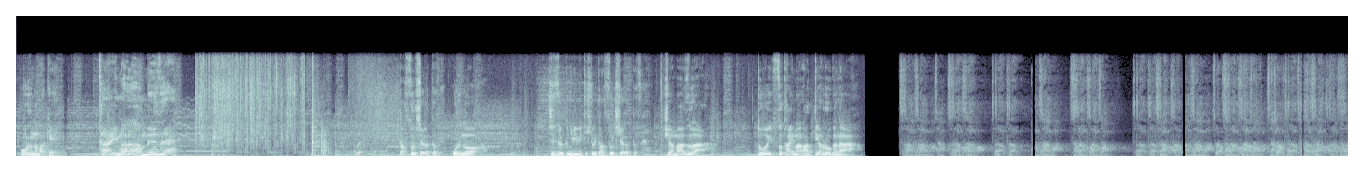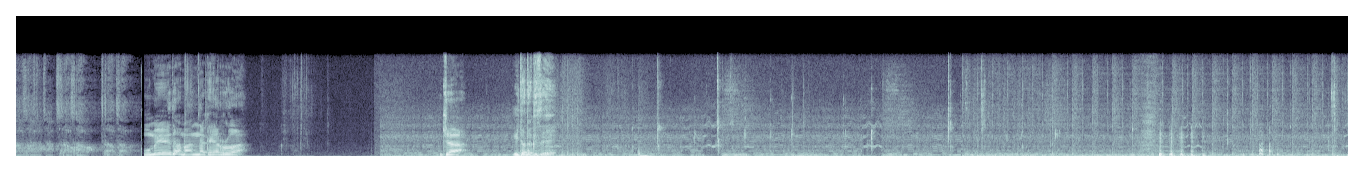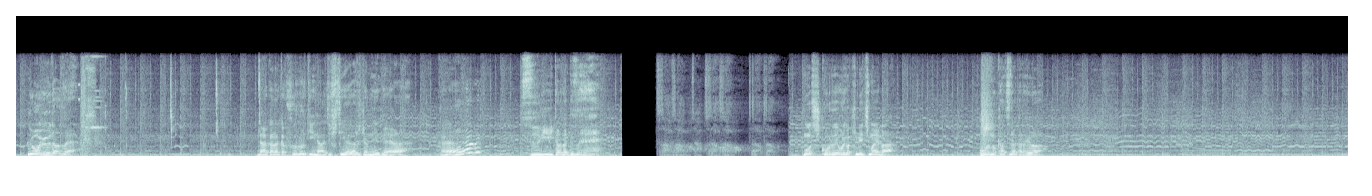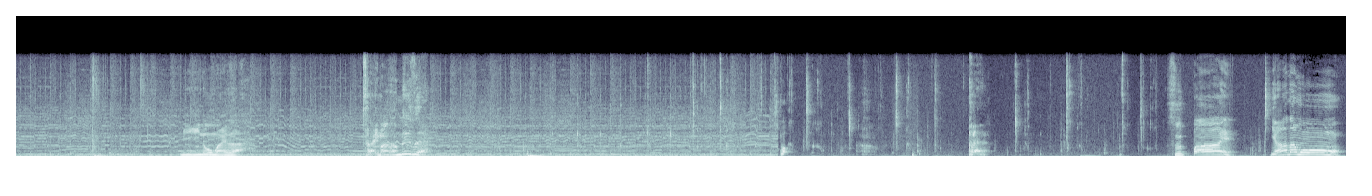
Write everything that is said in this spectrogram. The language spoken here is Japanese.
俺の負け。タイマー半べぜ！脱走しやがったぜ。俺の実力にビビって一人脱走しやがったぜ。じゃあまずはドイツとタイマン張ってやろうかなおめえだ真ん中野郎。じゃあいただくぜ。余裕だぜ。なかなかフルーティーな味してやがるじゃねえかよ。ああ次いただくぜ。もしこれで俺が決めちまえば俺の勝ちだからよ。右のお前だ。タイマン半べえぜ。わ。酸っぱい。やだも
